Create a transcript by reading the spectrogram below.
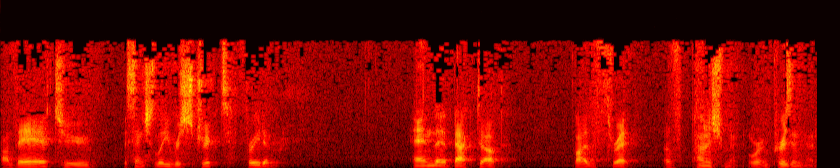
are there to essentially restrict freedom. And they're backed up by the threat of punishment or imprisonment.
